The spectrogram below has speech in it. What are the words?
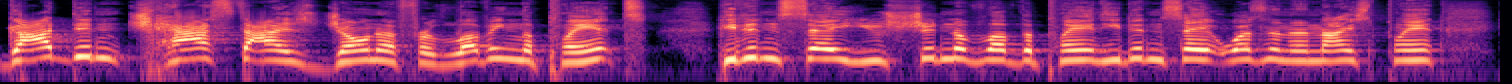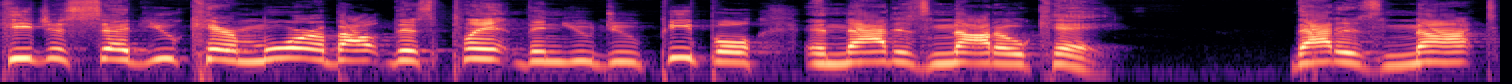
God didn't chastise Jonah for loving the plant. He didn't say you shouldn't have loved the plant. He didn't say it wasn't a nice plant. He just said you care more about this plant than you do people, and that is not okay. That is not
